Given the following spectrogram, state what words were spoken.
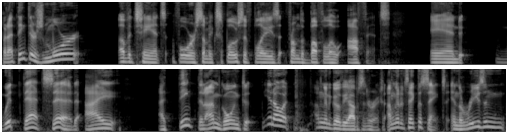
But I think there's more of a chance for some explosive plays from the Buffalo offense. And with that said, I I think that I'm going to, you know what? I'm going to go the opposite direction. I'm going to take the Saints. And the reason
